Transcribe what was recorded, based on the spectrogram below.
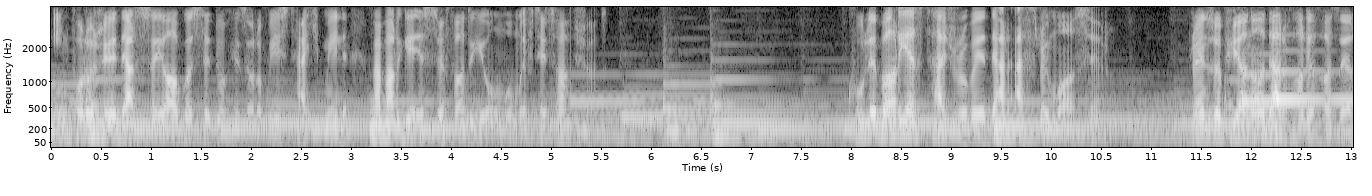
این پروژه در 3 آگوست 2020 تکمیل و برای استفاده عموم افتتاح شد. کوله باری از تجربه در عصر معاصر رنزو پیانو در حال حاضر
